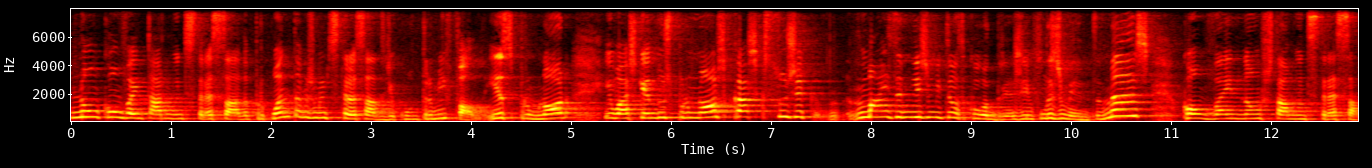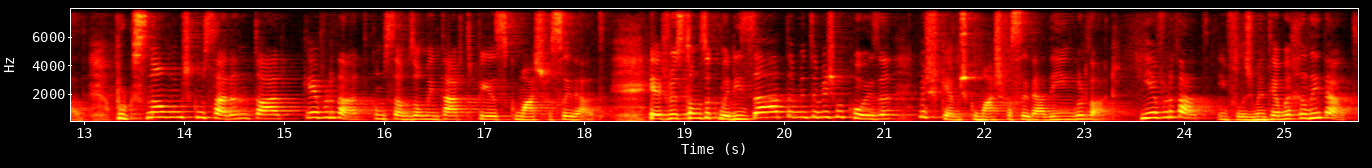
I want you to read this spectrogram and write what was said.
não convém estar muito estressada, porque quando estamos muito estressados, eu contra mim falo, esse pormenor, eu acho que é um dos pormenores que acho que suja mais as minhas mitocôndrias, infelizmente. Mas convém não estar muito estressado, porque senão vamos começar a notar que é verdade, começamos a aumentar de peso com mais facilidade. E às vezes estamos a comer exatamente a mesma coisa, mas ficamos com mais facilidade em engordar. E é verdade, infelizmente é uma realidade.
